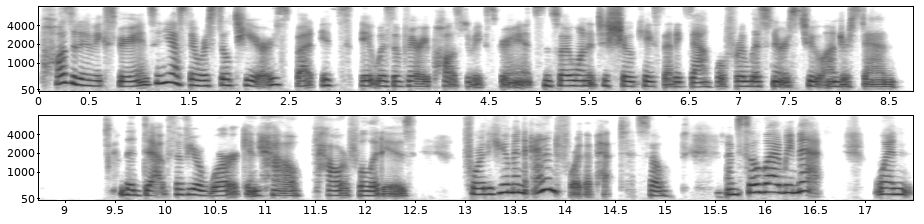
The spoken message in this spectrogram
positive experience and yes there were still tears but it's it was a very positive experience and so i wanted to showcase that example for listeners to understand the depth of your work and how powerful it is for the human and for the pet. So I'm so glad we met. When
